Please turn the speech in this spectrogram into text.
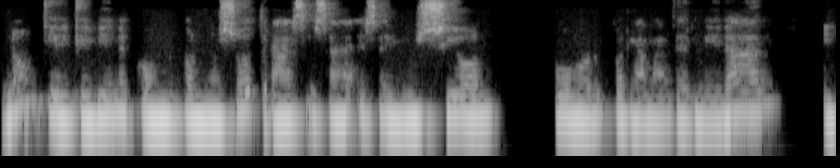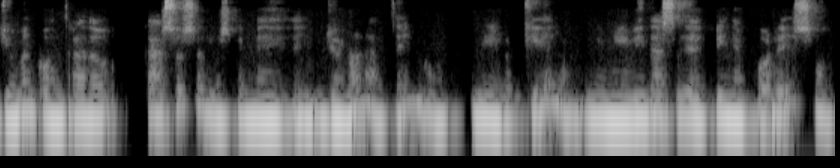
¿no? Que, que viene con, con nosotras esa, esa ilusión por, por la maternidad y yo me he encontrado casos en los que me dicen, yo no la tengo, ni lo quiero, ni mi vida se define por eso,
